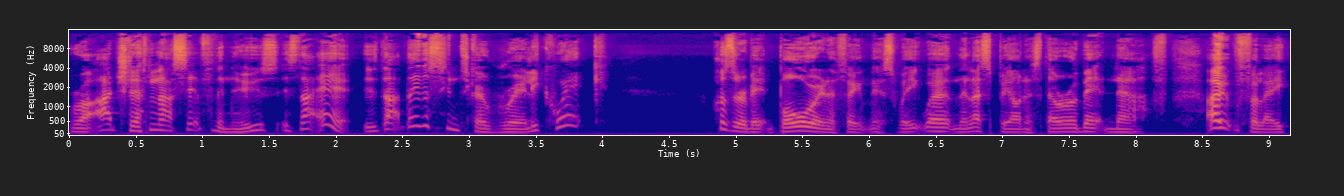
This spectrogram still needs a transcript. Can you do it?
Right, actually, I think that's it for the news. Is that it? Is that they just seem to go really quick? Because they're a bit boring, I think, this week, weren't they? Let's be honest, they were a bit naff. Hopefully,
